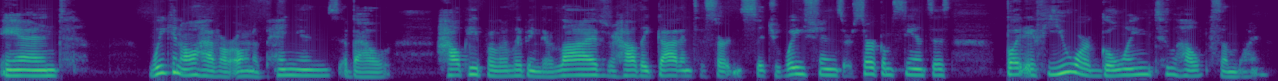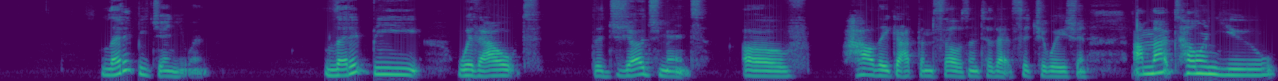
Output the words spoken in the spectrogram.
And we can all have our own opinions about how people are living their lives or how they got into certain situations or circumstances. But if you are going to help someone, let it be genuine. Let it be without the judgment of how they got themselves into that situation. I'm not telling you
